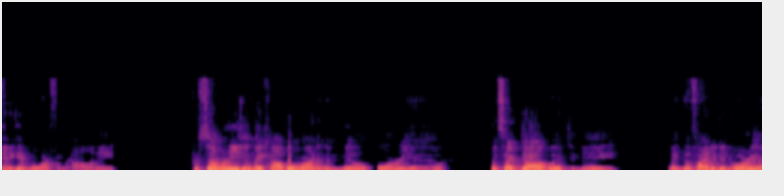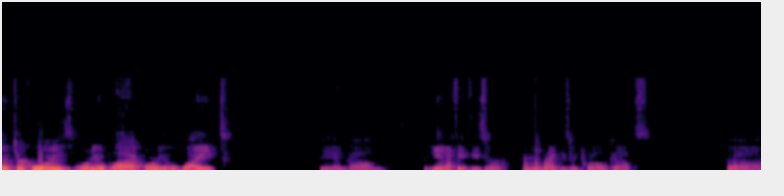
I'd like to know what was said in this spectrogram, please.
And again, more from Colony. For some reason, they call the one in the middle Oreo. Looks like dogwood to me. But you'll find it in Oreo turquoise, Oreo black, Oreo white. And um, again, I think these are, I remember right, these are 12 cups. Uh,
